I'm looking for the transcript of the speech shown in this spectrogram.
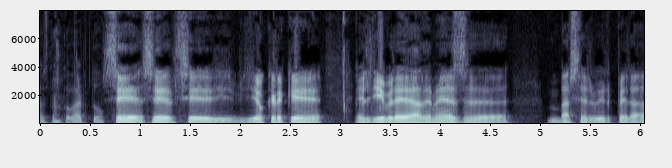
has descobert tu. Sí, sí, sí. Jo crec que el llibre, a més, eh, va servir per a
